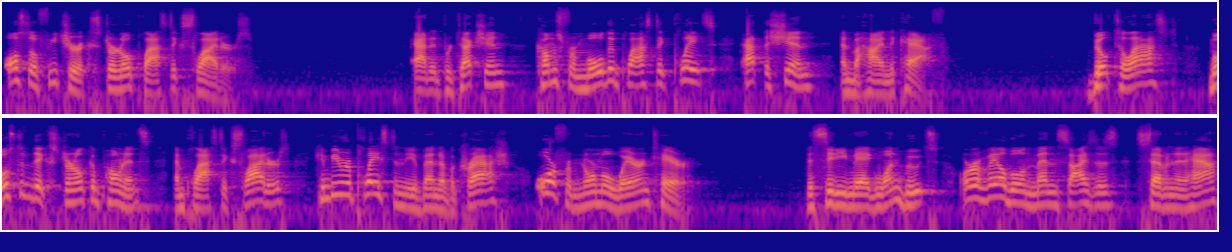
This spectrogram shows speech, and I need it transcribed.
also feature external plastic sliders. Added protection comes from molded plastic plates at the shin and behind the calf. Built to last, most of the external components and plastic sliders can be replaced in the event of a crash or from normal wear and tear. The Sidi Mag 1 boots are available in men's sizes 7.5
